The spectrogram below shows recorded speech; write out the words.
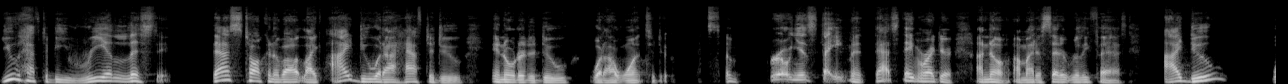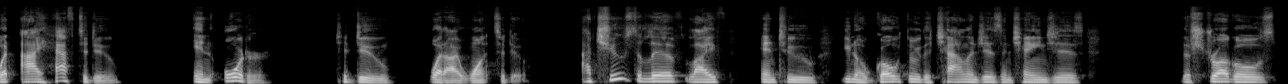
you have to be realistic. That's talking about like I do what I have to do in order to do what I want to do. That's a brilliant statement. That statement right there. I know I might have said it really fast. I do what I have to do in order to do what I want to do. I choose to live life and to, you know, go through the challenges and changes, the struggles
